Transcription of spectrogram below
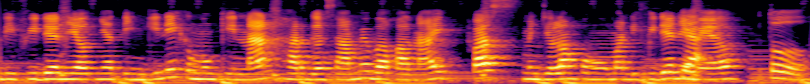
dividen yield-nya tinggi nih, kemungkinan harga sahamnya bakal naik pas menjelang pengumuman dividen ya, Ya. Mel. Betul.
